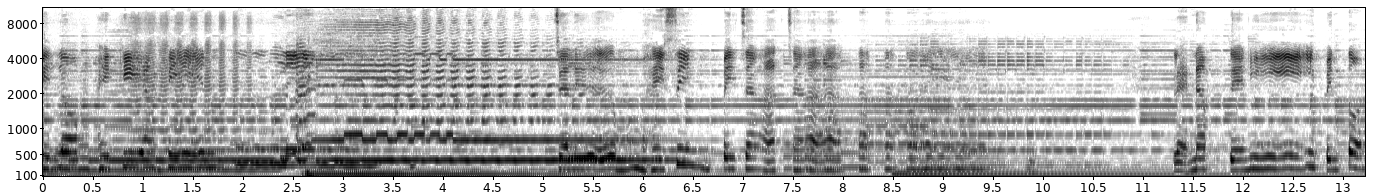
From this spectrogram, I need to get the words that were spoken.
สิลบให้เกลียงปีนลิ้นจะลืมให้สิ้นไปจากใจและนับแต่นี้เป็นต้น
